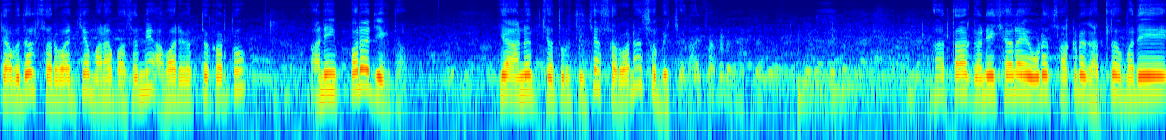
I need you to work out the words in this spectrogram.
त्याबद्दल सर्वांच्या मनापासून मी आभार व्यक्त करतो. आणि परत एकदा या अनंत चतुर्थीच्या सर्वांना शुभेच्छा देतो. आता गणेशाला एवढं साकडं घातलं मध्ये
